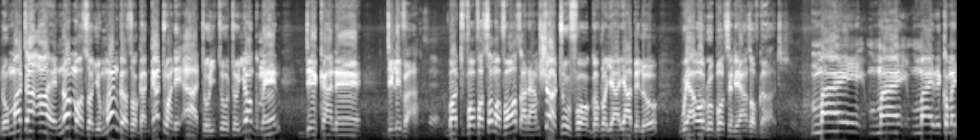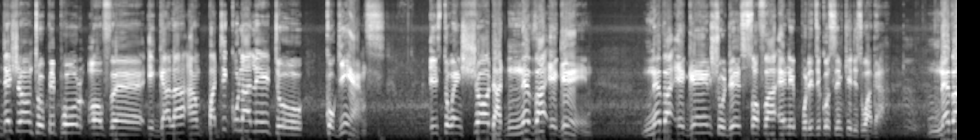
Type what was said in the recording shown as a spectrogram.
no matter how enormous or humongous or gargantuan they are to, to, to young men, they can uh, deliver. But for, for some of us, and I'm sure too for Governor Yahaya Bello, we are all robots in the hands of God. My, my, my recommendation to people of uh, Igala and particularly to Kogians is to ensure that never again, never again should they suffer any political simki diswaga. Never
